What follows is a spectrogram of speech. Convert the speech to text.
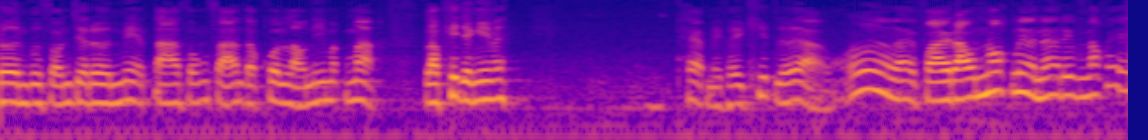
ริญกุศลเจริญเมตตาสงสารต่อคนเหล่านี้มาก ๆ เราคิดอย่างนี้ไหม แทบไม่เคยคิดเลยอะเออไอ้ฝ่ายเรานอกเนี่ยนะรีบนอกเอ้ย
